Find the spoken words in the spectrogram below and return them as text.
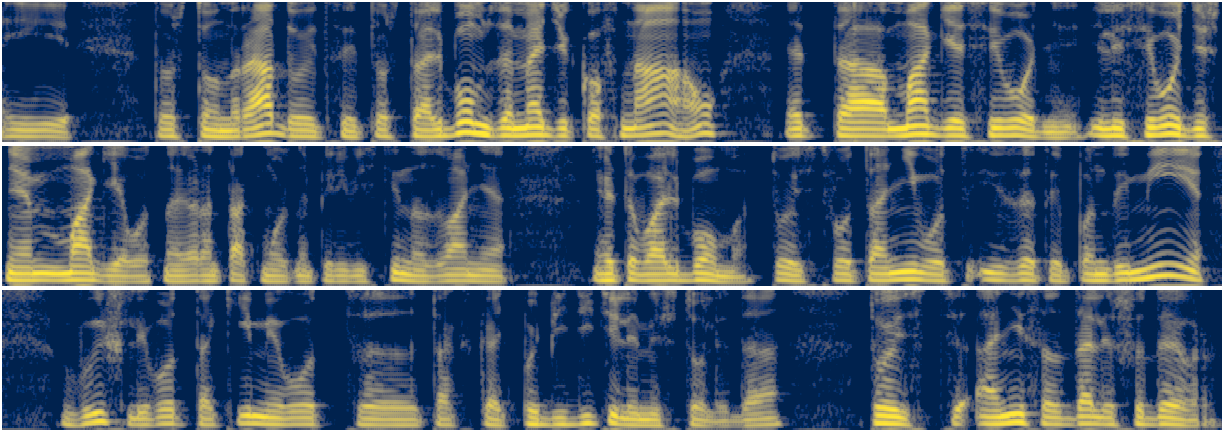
И то, что он радуется, и то, что альбом The Magic of Now — это магия сегодня, или сегодняшняя магия, вот, наверное, так можно перевести название этого альбома. То есть вот они вот из этой пандемии вышли вот такими вот, э, так сказать, победителями, что ли, да. То есть они создали шедевр.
